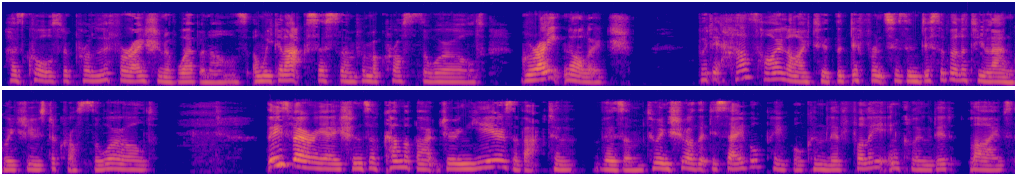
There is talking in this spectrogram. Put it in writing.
has caused a proliferation of webinars and we can access them from across the world. Great knowledge, but it has highlighted the differences in disability language used across the world. These variations have come about during years of activism to ensure that disabled people can live fully included lives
